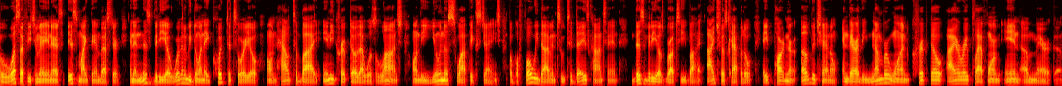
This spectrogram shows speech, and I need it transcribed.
What's up future millionaires, it's Mike Tha Investor and in this video we're going to be doing a quick tutorial on how to buy any crypto that was launched on the Uniswap exchange. But before we dive into today's content, this video is brought to you by iTrust Capital, a partner of the channel and they are the number one crypto IRA platform in America.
